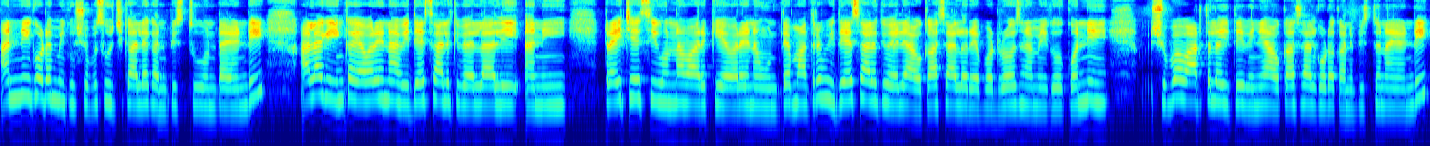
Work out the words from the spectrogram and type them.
అన్నీ కూడా మీకు శుభ సూచికాలే కనిపిస్తూ ఉంటాయండి. అలాగే ఇంకా ఎవరైనా విదేశాలకి వెళ్ళాలి అని ట్రై చేసి ఉన్న వారికి ఎవరైనా ఉంటే మాత్రం విదేశాలకు వెళ్ళే అవకాశాలు రేపటి రోజున మీకు కొన్ని శుభవార్తలు అయితే వినే అవకాశాలు కూడా కనిపిస్తున్నాయండి.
